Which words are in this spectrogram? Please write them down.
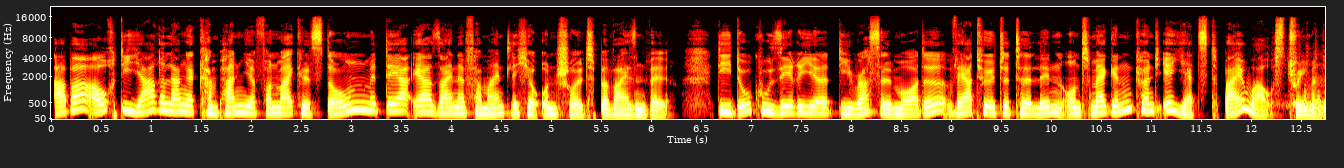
aber auch die jahrelange Kampagne von Michael Stone, mit der er seine vermeintliche Unschuld beweisen will. Die Doku-Serie Die Russell-Morde, Wer tötete Lynn und Megan, könnt ihr jetzt bei Wow streamen.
